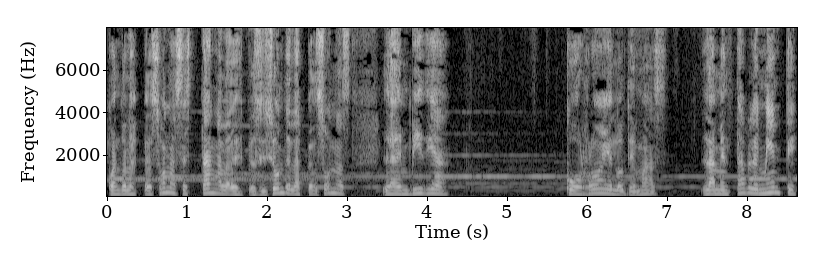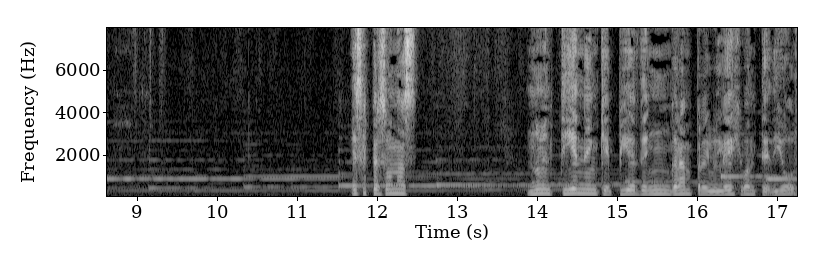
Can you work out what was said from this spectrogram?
Cuando las personas están a la disposición de las personas, la envidia corroe a los demás. Lamentablemente, esas personas no entienden que pierden un gran privilegio ante Dios.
